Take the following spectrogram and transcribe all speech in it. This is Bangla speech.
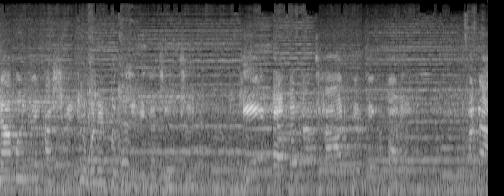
বিনামূল্যে কাশ্মীর ভ্রমণের প্রতিযোগিতা চলছে। কে কতটা ছাড় পেতে পারে? কটা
